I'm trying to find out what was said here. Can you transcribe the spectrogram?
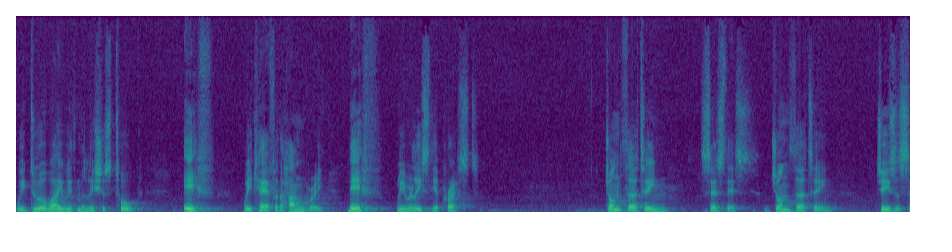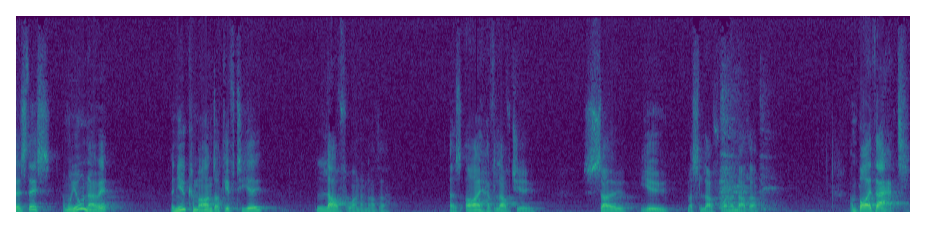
we do away with malicious talk. If we care for the hungry, if we release the oppressed. John 13 says this. John 13, Jesus says this, and we all know it. A new command I give to you love one another. As I have loved you, so you must love one another. And by that,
